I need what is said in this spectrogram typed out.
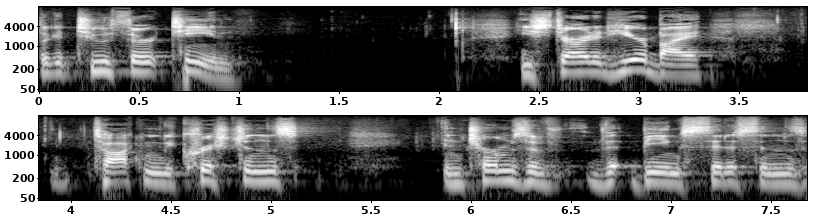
Look at 213. He started here by talking to Christians in terms of the, being citizens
